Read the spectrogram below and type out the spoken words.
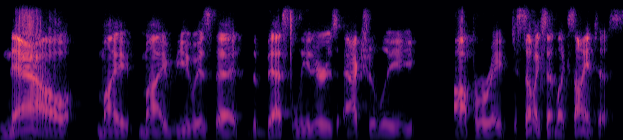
Now my my view is that the best leaders actually operate to some extent like scientists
